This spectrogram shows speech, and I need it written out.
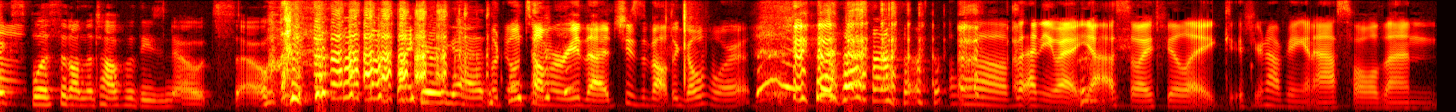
Um, explicit on the top of these notes, so you're good. Oh, don't tell Marie that she's about to go for it. Oh, but anyway, yeah. So I feel like if you're not being an asshole, then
